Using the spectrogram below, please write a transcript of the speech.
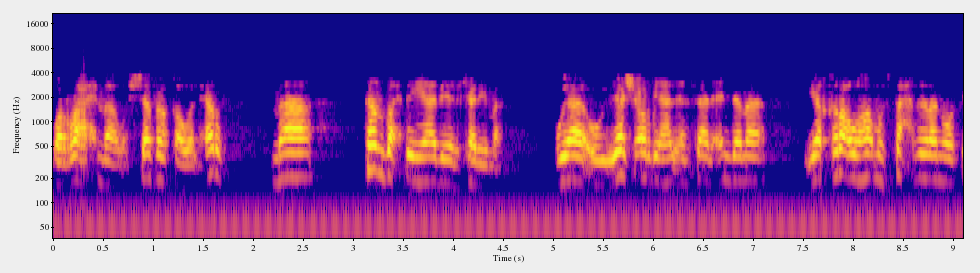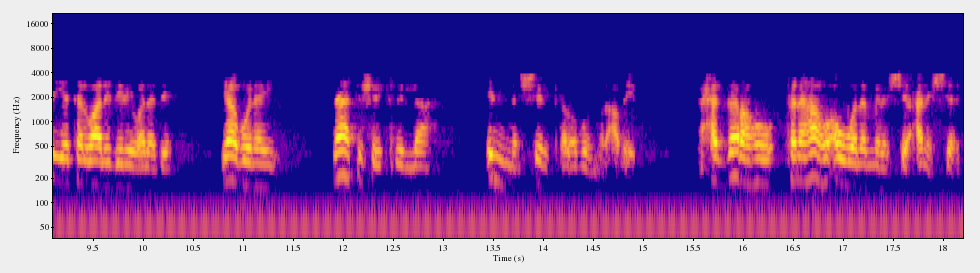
والرحمة والشفقة والحرص ما تنضح به هذه الكلمة. ويشعر بها الإنسان عندما يقرأها مستحضرا وصية الوالد لولده. يا بني لا تشرك بالله إن الشرك لظلم عظيم. فحذره فنهاه أولا من الشرك عن الشرك.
